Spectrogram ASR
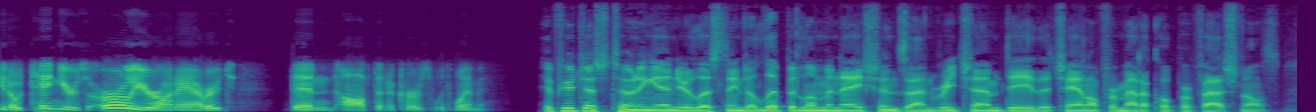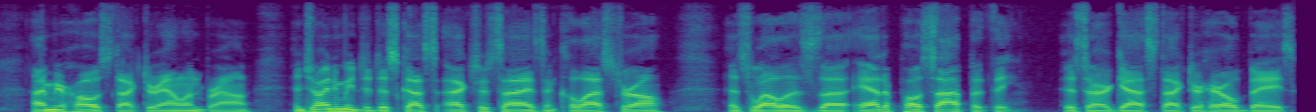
you know, 10 years earlier on average than often occurs with women. If you're just tuning in, you're listening to Lipid Illuminations on ReachMD, the channel for medical professionals. I'm your host, Dr. Alan Brown, and joining me to discuss exercise and cholesterol, as well as uh, adiposopathy, is our guest, Dr. Harold Bays,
